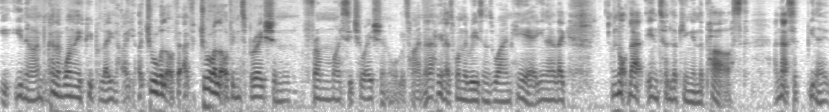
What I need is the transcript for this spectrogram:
you know, I'm kind of one of these people. Like I, I draw a lot of I draw a lot of inspiration from my situation all the time, and I think that's one of the reasons why I'm here. You know, like I'm not that into looking in the past and that's a, you know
